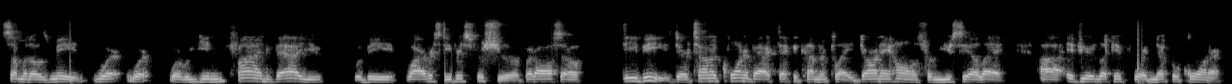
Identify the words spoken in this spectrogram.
some of those needs, where where where we can find value would be wide receivers for sure, but also DBs. There are a ton of cornerbacks that could come and play. Darnay Holmes from UCLA. Uh, if you're looking for a nickel corner,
